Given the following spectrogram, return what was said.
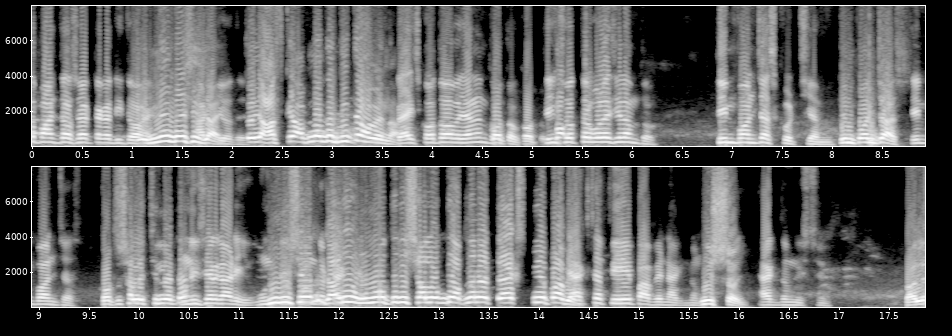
তো পাঁচ দশ হাজার টাকা দিতে এমনি বেশি যায়। তো আজকে আপনাদের দিতে হবে না। প্রাইস কত হবে জানেন কত কত? তিন সত্তর বলেছিলাম তো। তিন পঞ্চাশ করছি আমি। তিন পঞ্চাশ? তিন পঞ্চাশ। কত সালে ছিল এটা? উনিশের গাড়ি। উনিশের গাড়ি উনত্রিশ সাল অব্দি আপনারা ট্যাক্স পেয়ে পাবেন। ট্যাক্সটা পেয়ে পাবেন একদম। নিশ্চয়ই। একদম নিশ্চয়ই। তাহলে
